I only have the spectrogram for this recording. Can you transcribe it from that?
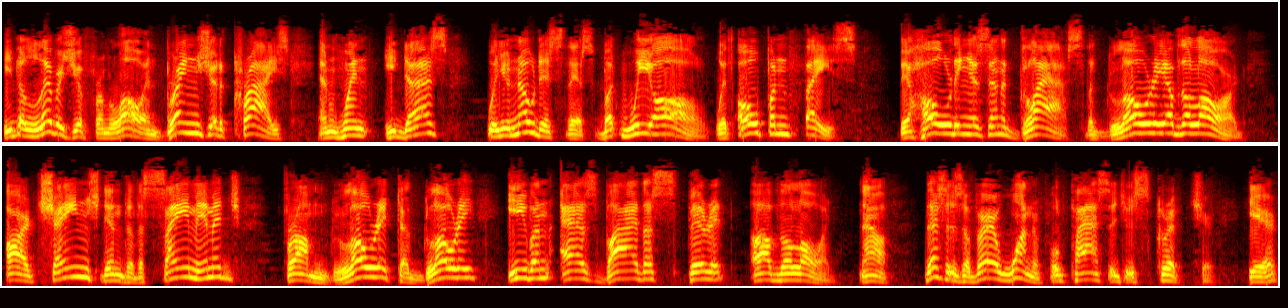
He delivers you from law and brings you to Christ. And when He does, will you notice this? But we all, with open face, beholding as in a glass the glory of the Lord, are changed into the same image from glory to glory, even as by the Spirit of the Lord. Now, this is a very wonderful passage of Scripture here,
